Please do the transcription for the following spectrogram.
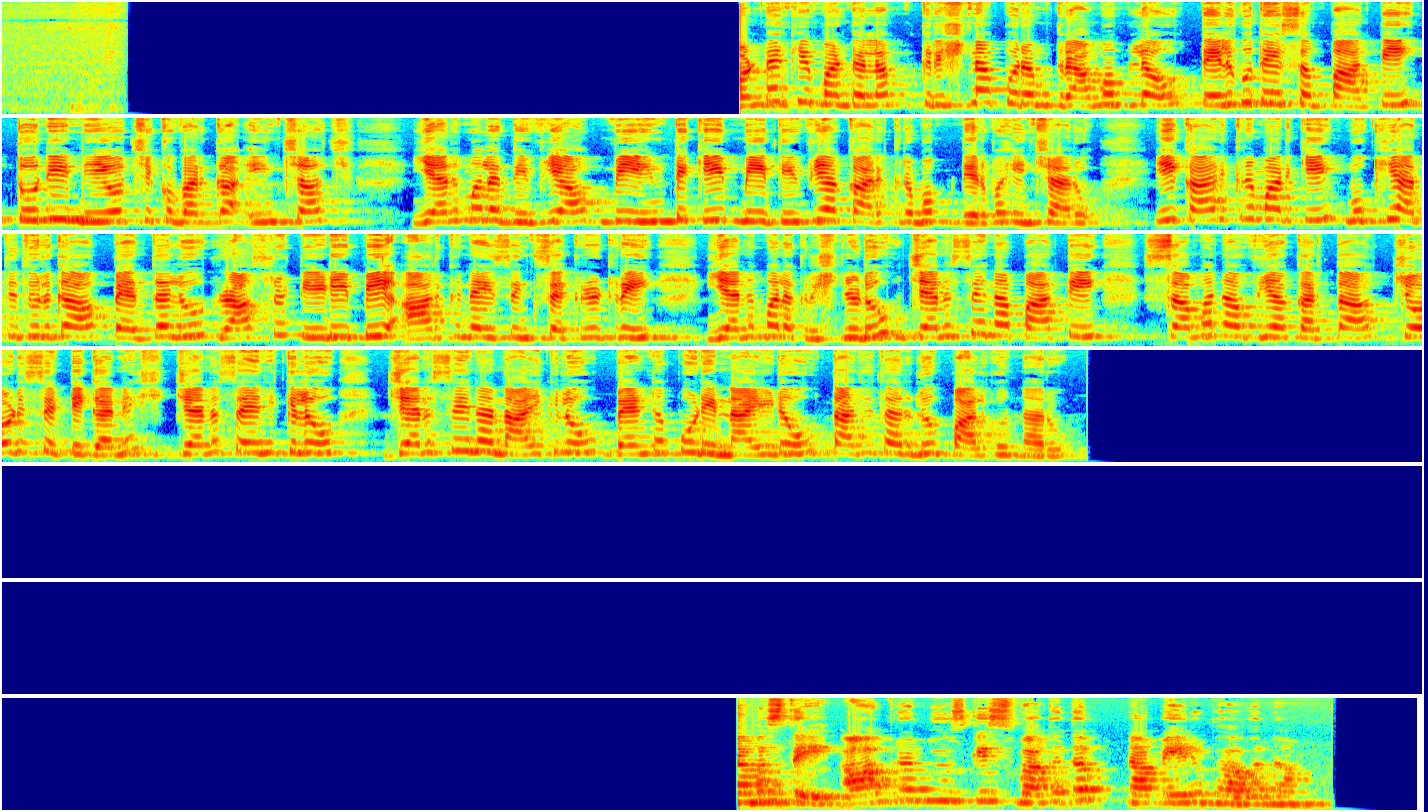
కొండంకి మండలం కృష్ణాపురం గ్రామంలో తెలుగుదేశం పార్టీ తుని నియోజకవర్గ ఇన్ఛార్జ్ యనమల దివ్య మీ ఇంటికి మీ దివ్య కార్యక్రమం నిర్వహించారు. ఈ కార్యక్రమానికి ముఖ్య అతిథులుగా పెద్దలు రాష్ట్ర TDP organising secretary Yanamala Krishnudu Janasena party సమనవ్యకర్త Chodisetti Ganesh జన జనసేన నాయకులు బెండపూడి నాయుడు తదితరులు పాల్గొన్నారు. నమస్తే. ఆంధ్ర న్యూస్కి స్వాగతం. నా పేరు భావన.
